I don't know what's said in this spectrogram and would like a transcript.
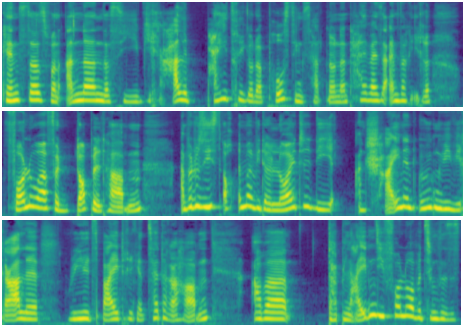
kennst das von anderen, dass sie virale Beiträge oder Postings hatten und dann teilweise einfach ihre Follower verdoppelt haben. Aber du siehst auch immer wieder Leute, die anscheinend irgendwie virale Reels, Beiträge etc. haben. Aber da bleiben die Follower, beziehungsweise es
